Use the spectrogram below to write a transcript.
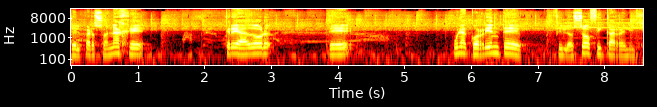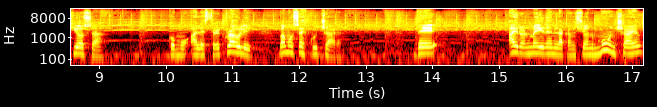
del personaje creador de una corriente filosófica religiosa como Aleister Crowley, vamos a escuchar de Iron Maiden la canción Moonchild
